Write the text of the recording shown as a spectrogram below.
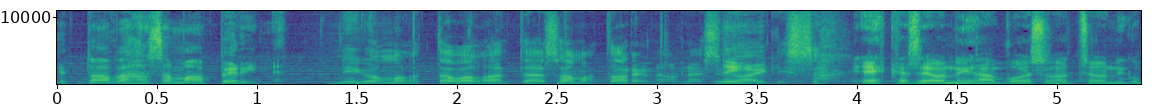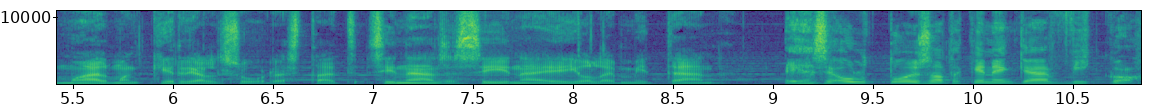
Että tämä on vähän samaa perinne. Niin omalla tavallaan tämä sama tarina on näissä niin. kaikissa. Ehkä se on ihan, voi sanoa, että se on niin kuin maailman kirjallisuudesta. Että sinänsä siinä ei ole mitään. Eihän se ollut toisaalta kenenkään vika,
